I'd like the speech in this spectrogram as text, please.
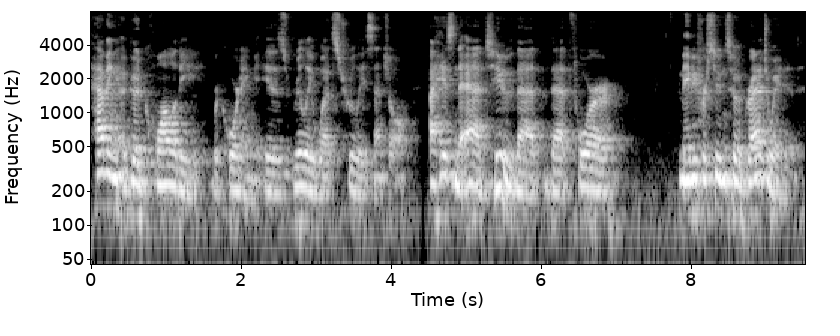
having a good quality recording is really what's truly essential. I hasten to add too that that for maybe for students who have graduated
